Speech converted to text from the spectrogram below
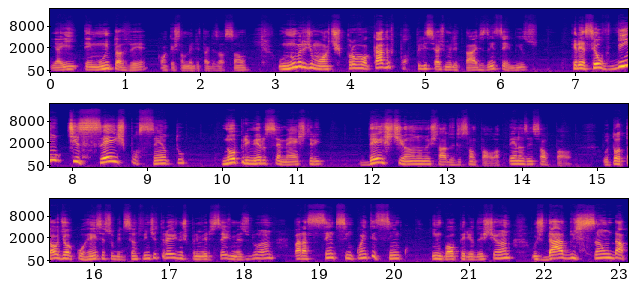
e aí tem muito a ver com a questão da militarização, o número de mortes provocadas por policiais militares em serviço cresceu 26% no primeiro semestre deste ano no estado de São Paulo, apenas em São Paulo. O total de ocorrências subiu de 123 nos primeiros seis meses do ano para 155 em igual período deste ano. Os dados são da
